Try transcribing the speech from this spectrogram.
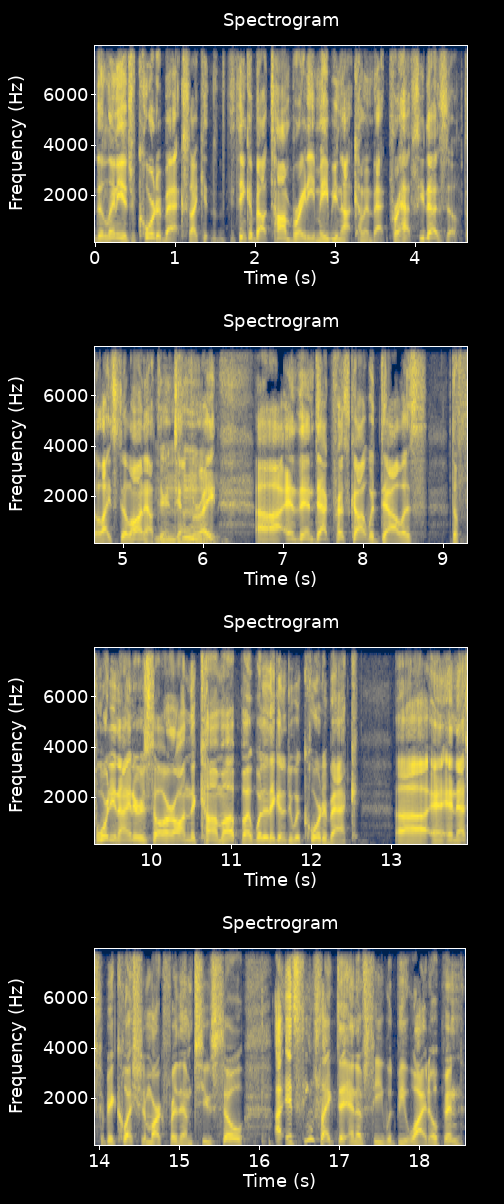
the lineage of quarterbacks, like think about Tom Brady, maybe not coming back. Perhaps he does, though. The light's still on out there mm-hmm. in Tampa, right? Uh, and then Dak Prescott with Dallas. The 49ers are on the come up, but what are they going to do with quarterback? Uh, and, and, that's a big question mark for them, too. So uh, it seems like the NFC would be wide open.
